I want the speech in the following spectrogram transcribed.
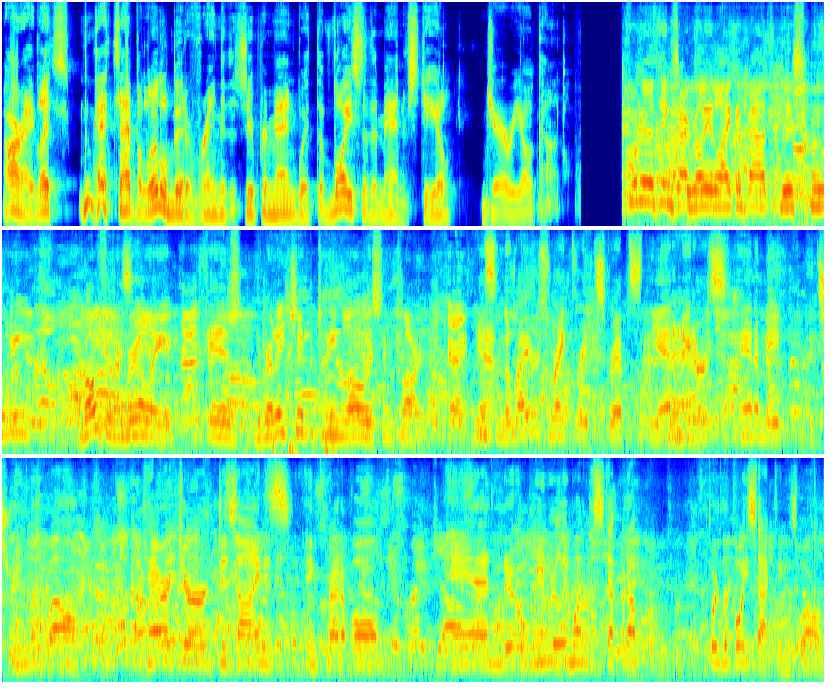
All right, let's let's have a little bit of Reign of the Supermen with the voice of the Man of Steel, Jerry O'Connell. One of the things I really like about this movie, both of them really, is the relationship between Lois and Clark. Okay. Listen, the writers write great scripts. The animators animate extremely well. Character design is incredible, and we really wanted to step it up for the voice acting as well.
